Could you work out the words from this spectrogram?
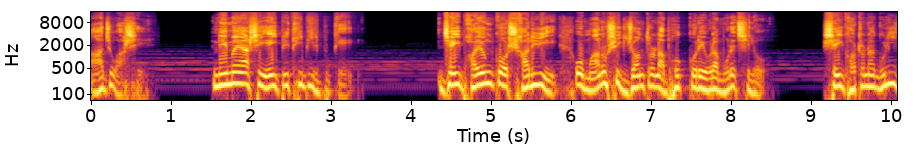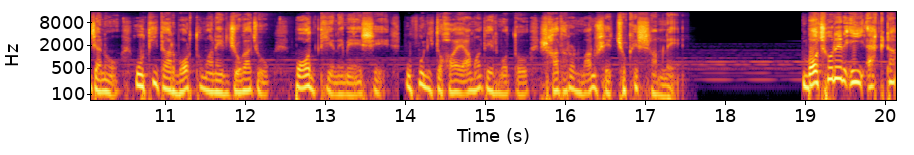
আজও আসে। নেমে আসে এই পৃথিবীর বুকে। যেই ভয়ঙ্কর শারীরিক ও মানসিক যন্ত্রণা ভোগ করে ওরা মরেছিল, সেই ঘটনাগুলি যেন অতীত আর বর্তমানের যোগাযোগ পথ দিয়ে নেমে এসে উপনীত হয় আমাদের মতো সাধারণ মানুষের চোখের সামনে। বছরের এই একটা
